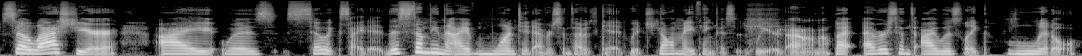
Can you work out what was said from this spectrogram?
so last year. I was so excited. This is something that I've wanted ever since I was a kid, which y'all may think this is weird. I don't know. But ever since I was like little,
